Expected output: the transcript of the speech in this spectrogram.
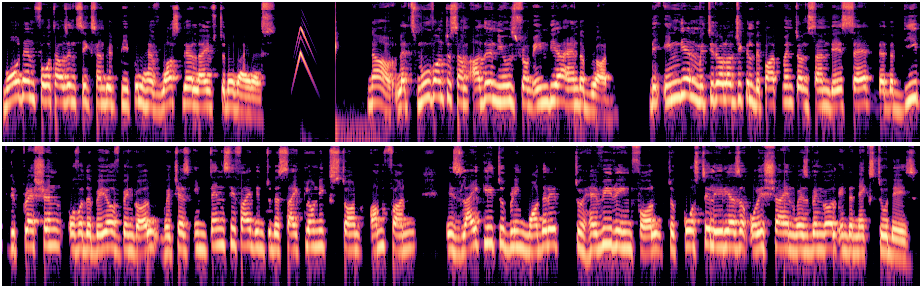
More than 4,600 people have lost their lives to the virus. Now, let's move on to some other news from India and abroad. The Indian Meteorological Department on Sunday said that the deep depression over the Bay of Bengal, which has intensified into the cyclonic storm Amphan, is likely to bring moderate to heavy rainfall to coastal areas of Orissa and West Bengal in the next two days.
